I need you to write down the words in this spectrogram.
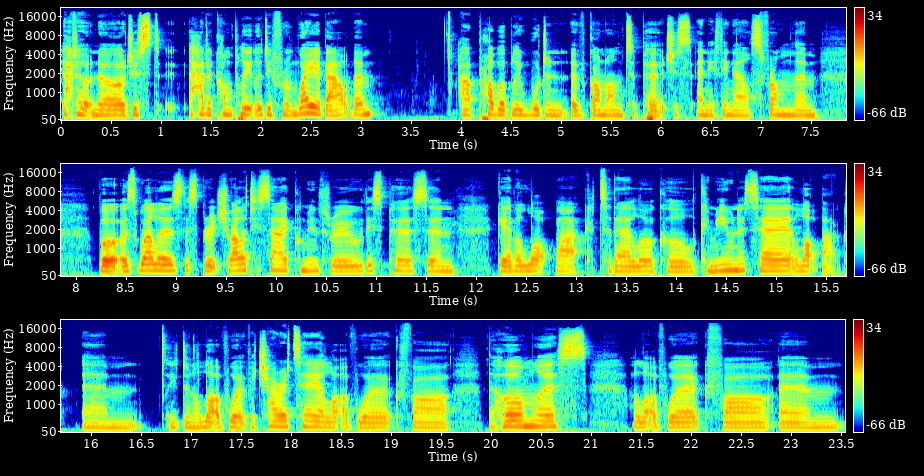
I don't know, just had a completely different way about them, I probably wouldn't have gone on to purchase anything else from them. But as well as the spirituality side coming through, this person gave a lot back to their local community, a lot back. Um, he's done a lot of work for charity, a lot of work for the homeless, a lot of work for um,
